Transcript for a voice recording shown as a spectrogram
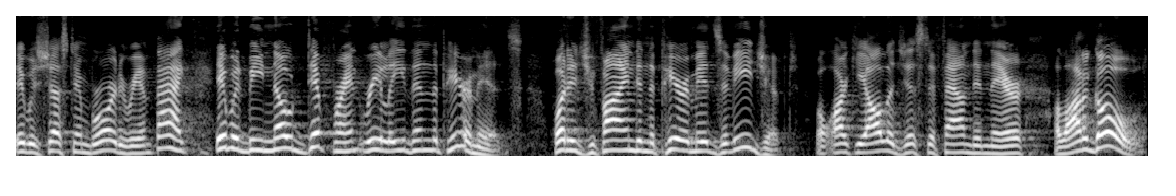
it was just embroidery. In fact, it would be no different really than the pyramids. What did you find in the pyramids of Egypt? Well, archaeologists have found in there a lot of gold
